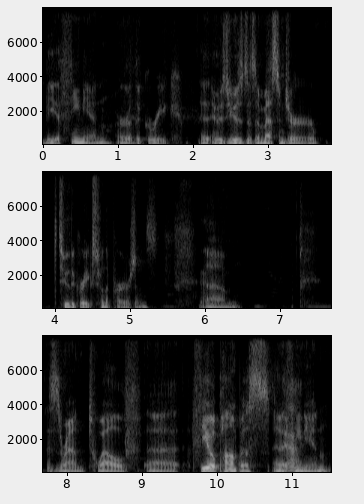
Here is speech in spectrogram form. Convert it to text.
the Athenian or the Greek, uh, who's used as a messenger to the Greeks from the Persians. Yeah. Um, this is around 12. Uh, Theopompus, an yeah. Athenian,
